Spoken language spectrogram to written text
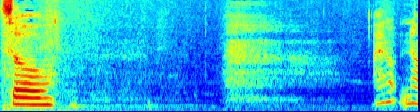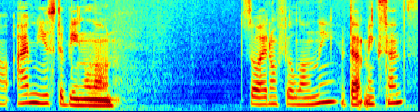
so I don't know. I'm used to being alone. So I don't feel lonely, if that makes sense.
